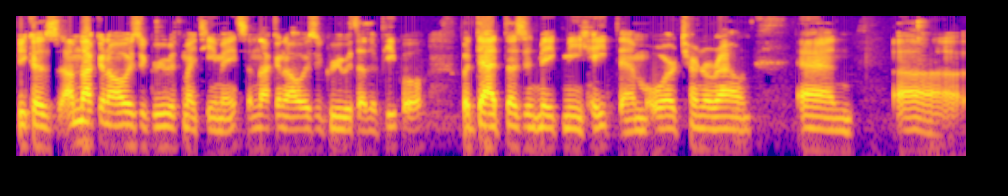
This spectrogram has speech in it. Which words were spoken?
Because I'm not going to always agree with my teammates. I'm not going to always agree with other people. But that doesn't make me hate them or turn around and uh,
